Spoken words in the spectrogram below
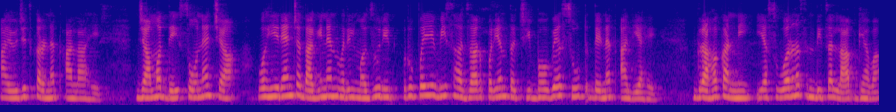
आयोजित करण्यात आला आहे ज्यामध्ये सोन्याच्या व हिऱ्यांच्या दागिन्यांवरील मजुरीत रुपये वीस हजारपर्यंतची भव्य सूट देण्यात आली आहे. ग्राहकांनी या सुवर्ण संधीचा लाभ घ्यावा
